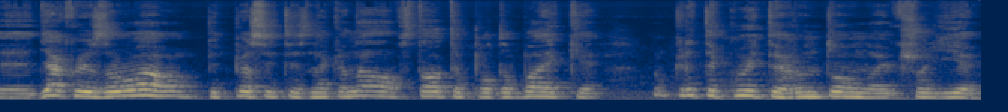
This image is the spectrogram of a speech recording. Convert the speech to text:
Е, Дякую за увагу. Підписуйтесь на канал, ставте вподобайки. Ну, критикуйте ґрунтовно, якщо є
